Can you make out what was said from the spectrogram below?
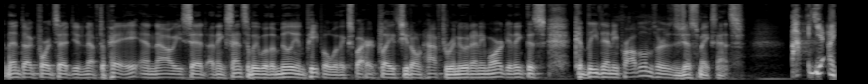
And then Doug Ford said you didn't have to pay. And now he said, I think sensibly, with a million people with expired plates, you don't have to renew it anymore. Do you think this could lead to any problems or does it just make sense? Yeah, I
